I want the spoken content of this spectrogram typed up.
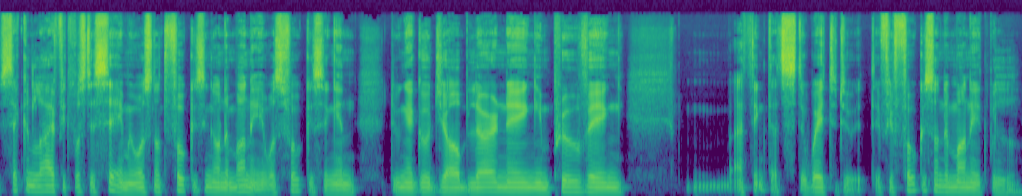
Second Life, it was the same. It was not focusing on the money. It was focusing in doing a good job, learning, improving. I think that's the way to do it. If you focus on the money, it will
